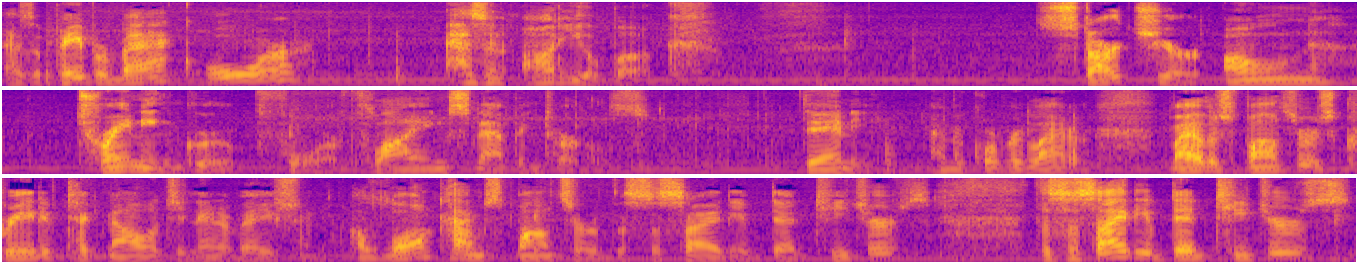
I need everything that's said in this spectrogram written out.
as a paperback, or as an audiobook. Start your own training group for flying snapping turtles. Danny and the Corporate Ladder. My other sponsor is Creative Technology and Innovation, a longtime sponsor of the Society of Dead Teachers. The Society of Dead Teachers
